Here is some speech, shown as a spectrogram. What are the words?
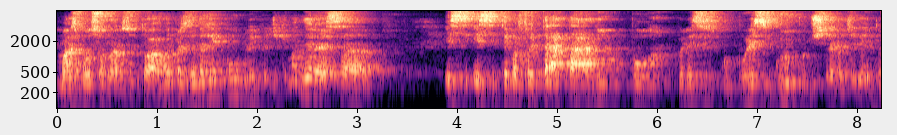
Mas Bolsonaro se torna presidente da República. De que maneira essa esse, esse tema foi tratado por, por, esse, por esse grupo de extrema-direita,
